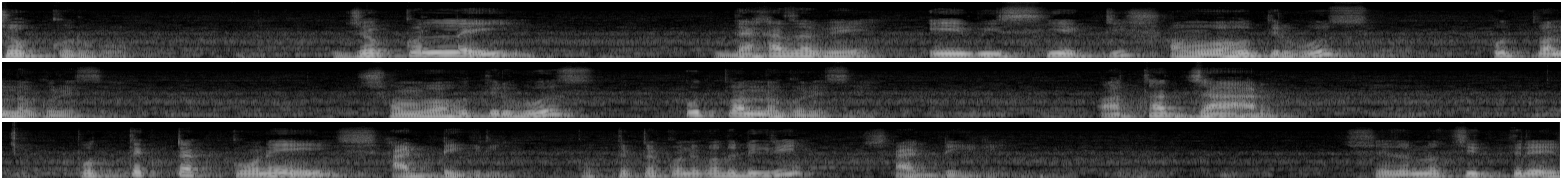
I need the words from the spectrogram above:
যোগ করব। যোগ করলেই দেখা যাবে এবিসি একটি সমবাহু ত্রিভুজ উৎপন্ন করেছে। সমবাহু ত্রিভুজ উৎপন্ন করেছে। অর্থাৎ যার প্রত্যেকটা কোণেই ষাট ডিগ্রি। প্রত্যেকটা কোণে কত ডিগ্রি? ষাট ডিগ্রি। সেজন্য চিত্রের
